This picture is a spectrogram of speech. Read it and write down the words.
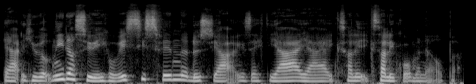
ja, je wilt niet dat ze je egoïstisch vinden, dus ja, je zegt ja, ja, ik zal, je, ik zal je komen helpen.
